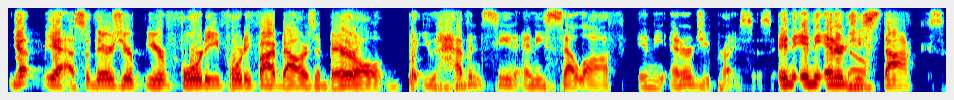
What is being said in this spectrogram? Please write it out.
Yep. Yeah. So there's your your 40, 45 dollars a barrel, but you haven't seen any sell off in the energy prices. In in the energy No. stocks,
